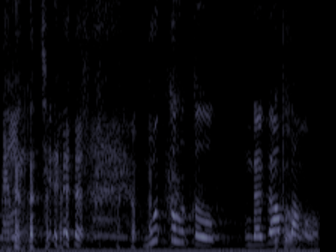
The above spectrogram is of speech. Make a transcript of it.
butuh tuh, nggak gampang loh.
